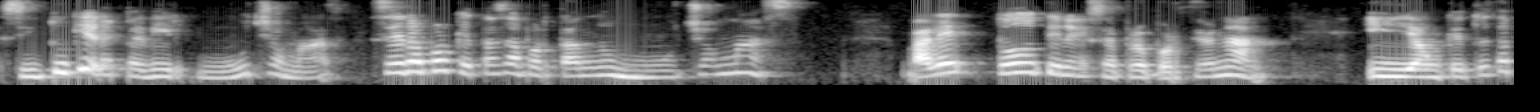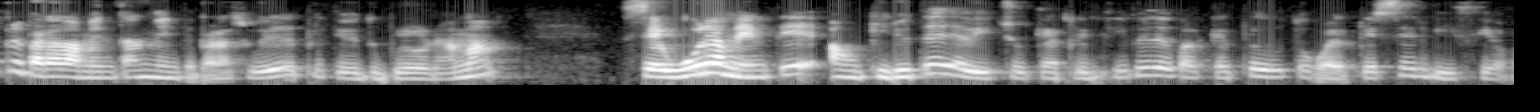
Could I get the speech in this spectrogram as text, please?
si tú quieres pedir mucho más, será porque estás aportando mucho más. ¿Vale? Todo tiene que ser proporcional. Y aunque tú estés preparada mentalmente para subir el precio de tu programa, seguramente, aunque yo te haya dicho que al principio de cualquier producto cualquier servicio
